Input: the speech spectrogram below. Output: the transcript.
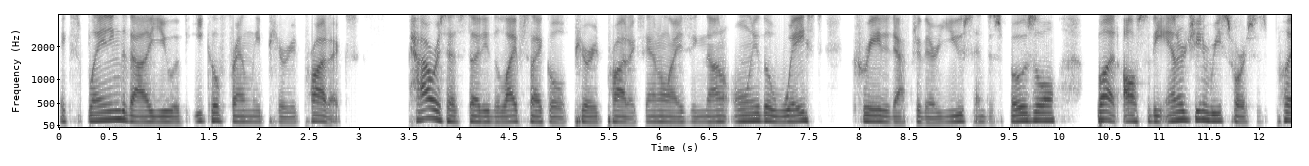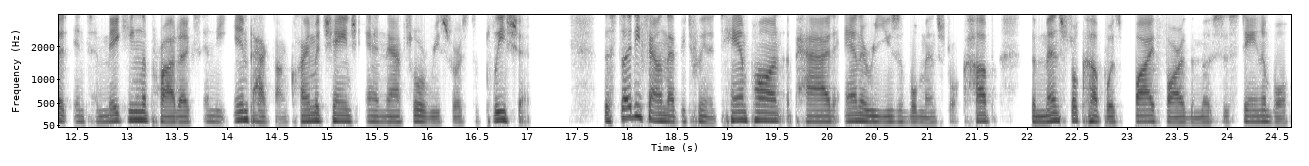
explaining the value of eco friendly period products. Powers has studied the life cycle of period products, analyzing not only the waste created after their use and disposal, but also the energy and resources put into making the products and the impact on climate change and natural resource depletion. The study found that between a tampon, a pad, and a reusable menstrual cup, the menstrual cup was by far the most sustainable,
